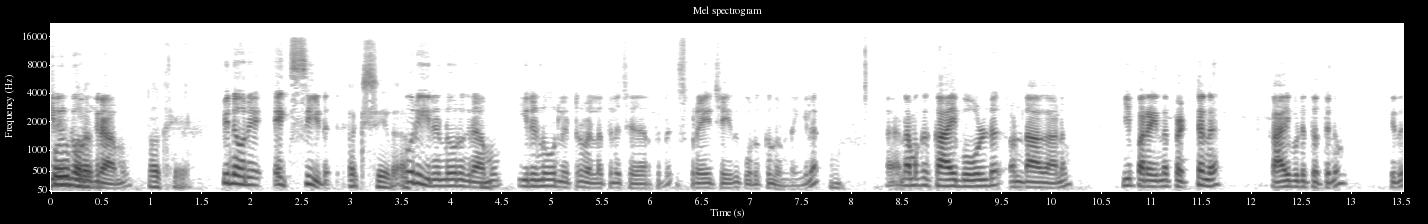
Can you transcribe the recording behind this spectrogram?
ഇരുന്നൂറ് ഗ്രാമും ഓക്കെ. പിന്നെ ഒരു എക്സീഡ് എക്സീഡ് ഒരു ഇരുന്നൂറ് ഗ്രാമും ഇരുന്നൂറ് ലിറ്റർ വെള്ളത്തിൽ ചേർത്തിട്ട് സ്പ്രേ ചെയ്ത് കൊടുക്കുന്നുണ്ടെങ്കിൽ നമുക്ക് കായ് ബോൾഡ് ഉണ്ടാകാനും ഈ പറയുന്ന പെട്ടെന്ന് കായ് പിടുത്തത്തിനും ഇത്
